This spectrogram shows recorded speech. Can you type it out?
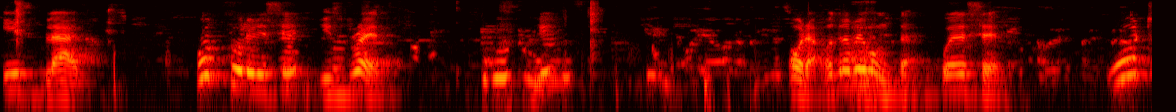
is black. What color is it? Is red. Ahora, otra pregunta puede ser, What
